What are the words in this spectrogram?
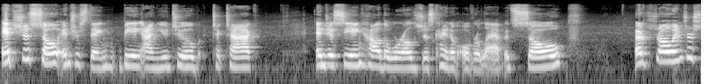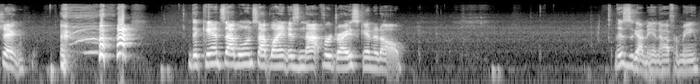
It's just so interesting being on YouTube, TikTok, and just seeing how the worlds just kind of overlap. It's so, it's so interesting. the can't stop, won't stop line is not for dry skin at all. This has got me enough for me.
